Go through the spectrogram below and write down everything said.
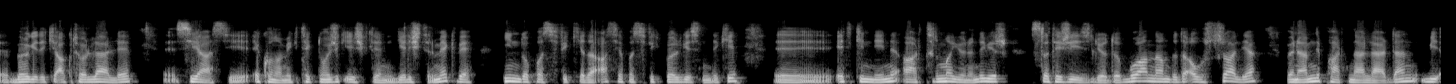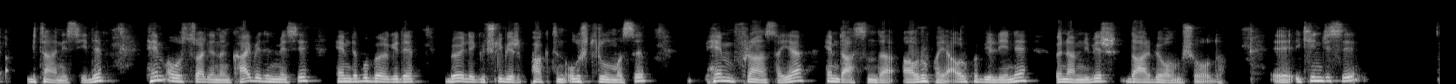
E, bölgedeki aktörlerle siyasi, ekonomik, teknolojik ilişkilerini geliştirmek ve Indo-Pasifik ya da Asya-Pasifik bölgesindeki e, etkinliğini artırma yönünde bir strateji izliyordu. Bu anlamda da Avustralya önemli partnerlerden bir, bir tanesiydi. Hem Avustralya'nın kaybedilmesi hem de bu bölgede böyle güçlü bir paktın oluşturulması hem Fransa'ya hem de aslında Avrupa'ya, Avrupa Birliği'ne önemli bir darbe olmuş oldu. E, ikincisi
